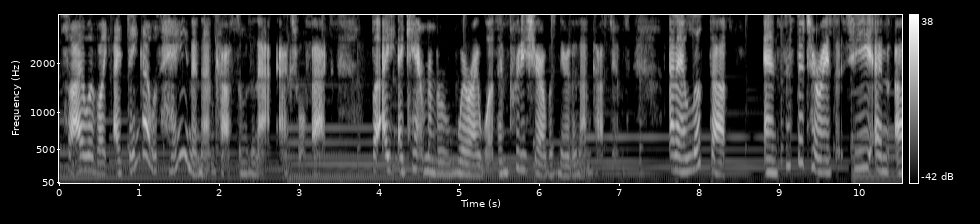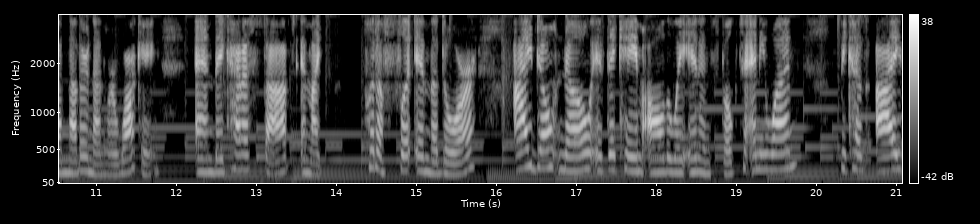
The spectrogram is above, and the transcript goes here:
So I was like, I think I was hanging in nun costumes in that actual fact, but I, I can't remember where I was. I'm pretty sure I was near the nun costumes. And I looked up, and Sister Teresa, she and another nun were walking, and they kind of stopped and like put a foot in the door. I don't know if they came all the way in and spoke to anyone because I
